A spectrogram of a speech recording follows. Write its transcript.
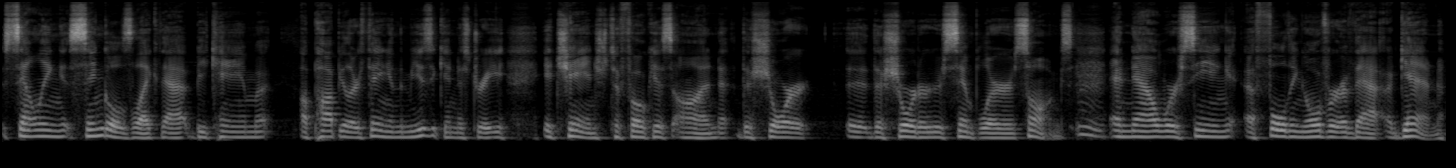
selling singles like that became a popular thing in the music industry it changed to focus on the short uh, the shorter simpler songs. And now we're seeing a folding over of that again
